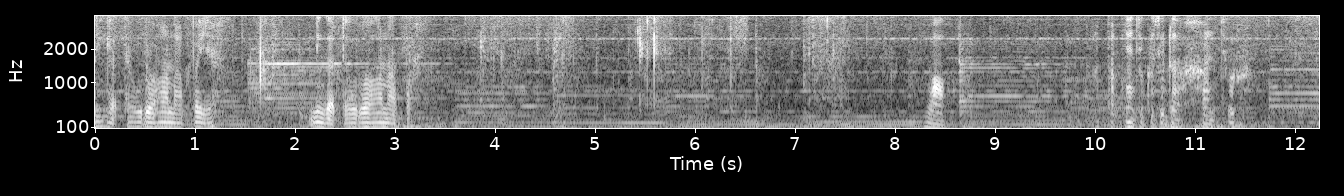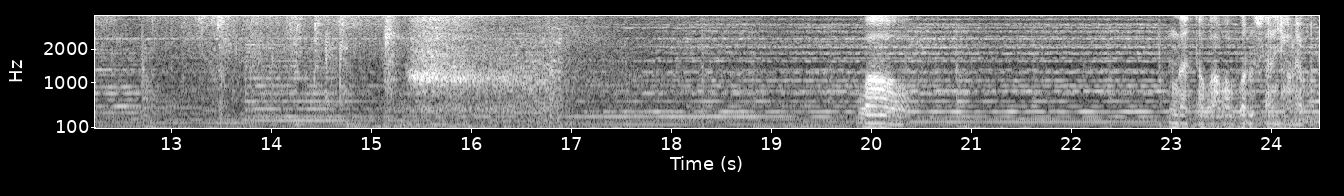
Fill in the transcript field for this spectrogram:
ini nggak tahu ruangan apa ya. Ini nggak tahu ruangan apa. Wow. Atapnya juga sudah hancur. Wow. Nggak tahu apa barusan yang lewat.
